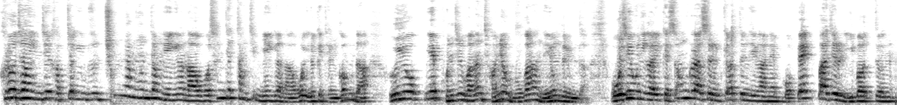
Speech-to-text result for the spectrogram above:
그러자 이제 갑자기 무슨 측량 현장 얘기가 나오고 생태탕집 얘기가 나오고 이렇게 된 겁니다. 의혹의 본질과는 전혀 무관한 내용들입니다. 오세훈이가 이렇게 선글라스를 꼈든지 간에 뭐 백바지를 입었든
